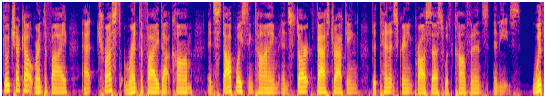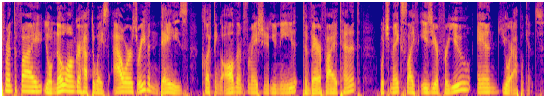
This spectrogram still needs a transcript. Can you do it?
Go check out Rentify at trustrentify.com and stop wasting time and start fast tracking the tenant screening process with confidence and ease. With Rentify, you'll no longer have to waste hours or even days collecting all the information you need to verify a tenant, which makes life easier for you and your applicants.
